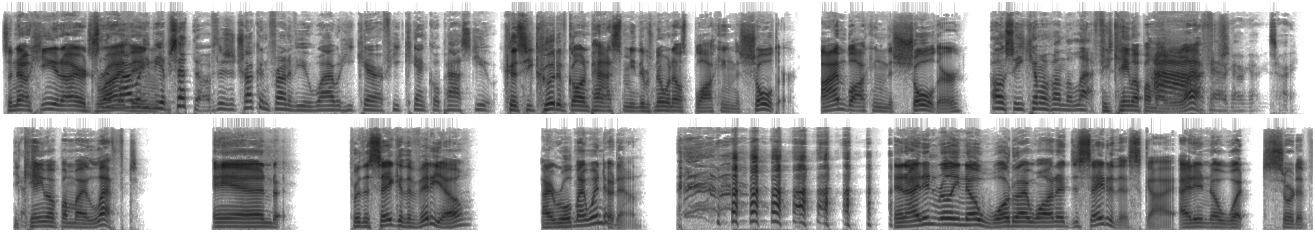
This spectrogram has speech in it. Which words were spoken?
So now he and I are So then why would he be driving upset though? If there's a truck in front of you, why would he care if he can't go past you? because he could have gone past me. There was no one else blocking the shoulder. I'm blocking the shoulder. Oh, so he came up on the left. He came up on my Ah, left. Okay, okay, okay. Sorry. He Gotcha. came up on my left. And for the sake of the video, I rolled my window down. And I didn't really know what I wanted to say to this guy. I didn't know what sort of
